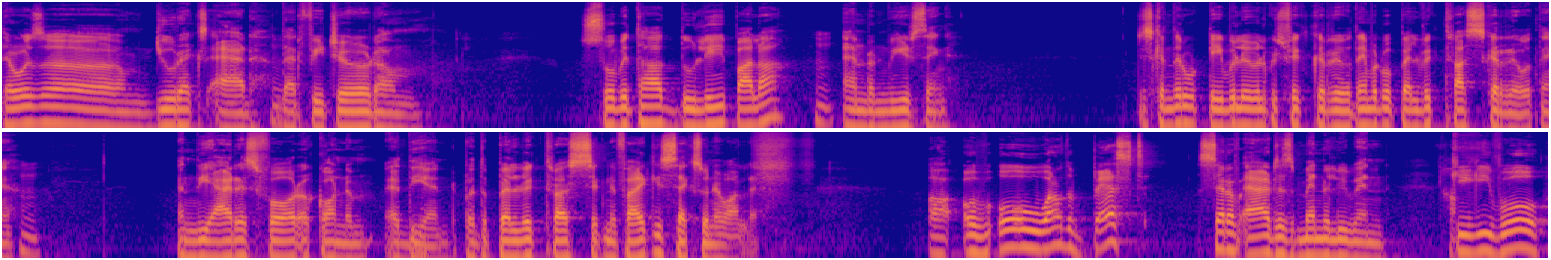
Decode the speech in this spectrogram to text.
There was a um, Durex ad that featured um, Sobita Dulipala and Ranveer Singh जिसके अंदर वो टेबल वेबल कुछ फिक्स कर रहे होते हैं बट वो पेल्विक थ्रस्ट कर रहे होते हैं। And the ad is for a condom at the end but the pelvic thrust signify कि सेक्स होने वाला है। ओ one of the best set of ads is men will be when कि वो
